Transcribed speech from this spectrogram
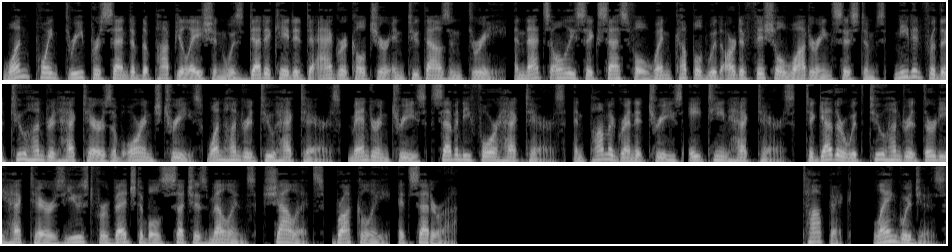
1.3% of the population was dedicated to agriculture in 2003, and that's only successful when coupled with artificial watering systems, needed for the 200 hectares of orange trees 102 hectares, mandarin trees 74 hectares, and pomegranate trees 18 hectares, together with 230 hectares used for vegetables such as melons, shallots, broccoli, etc. Languages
